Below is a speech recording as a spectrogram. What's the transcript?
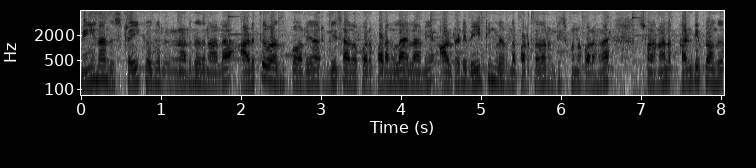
மெயினாக இந்த ஸ்ட்ரைக் வந்து நடந்ததுனால அடுத்து வந்து போகிற ரிலீஸ் ஆக போகிற படங்கள்லாம் எல்லாமே ஆல்ரெடி வெயிட்டிங்கில் இருந்த படத்தை தான் ரிலீஸ் பண்ண போகிறாங்க ஸோ அதனால் கண்டிப்பாக வந்து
